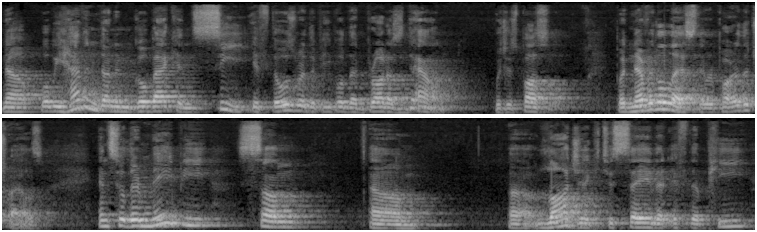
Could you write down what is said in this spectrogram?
Now, what we haven't done is go back and see if those were the people that brought us down, which is possible. But nevertheless, they were part of the trials. And so there may be some um, uh, logic to say that if the P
